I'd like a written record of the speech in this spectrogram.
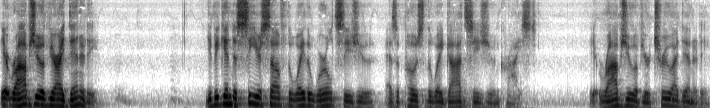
It robs you of your identity. You begin to see yourself the way the world sees you as opposed to the way God sees you in Christ. It robs you of your true identity.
